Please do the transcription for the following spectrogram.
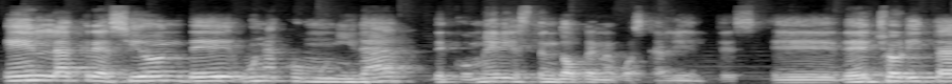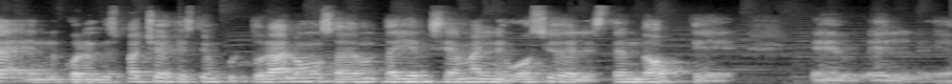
en la creación de una comunidad de comedia stand-up en Aguascalientes. Eh, de hecho, ahorita con el despacho de gestión cultural vamos a dar un taller que se llama El negocio del stand-up, que eh,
